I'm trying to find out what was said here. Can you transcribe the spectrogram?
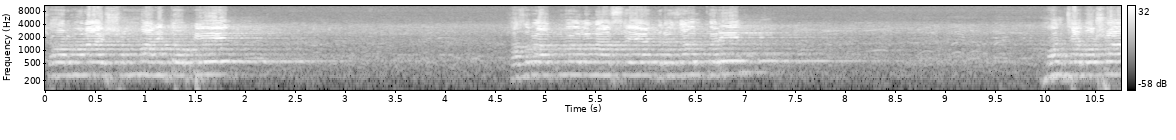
চরমনায় সম্মানিত পীর হজরত মৌলানা সৈয়দ রেজাউল করিম মঞ্চে বসা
